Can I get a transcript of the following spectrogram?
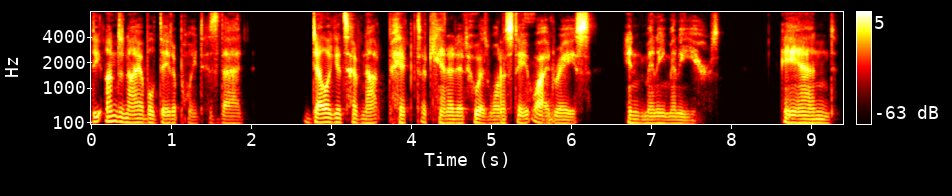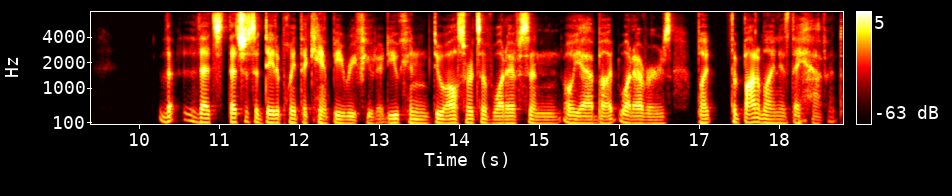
the undeniable data point is that delegates have not picked a candidate who has won a statewide mm-hmm. race in many, many years, and th- that's that's just a data point that can't be refuted. You can do all sorts of what ifs and oh yeah, but whatever's, but the bottom line is they haven't.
